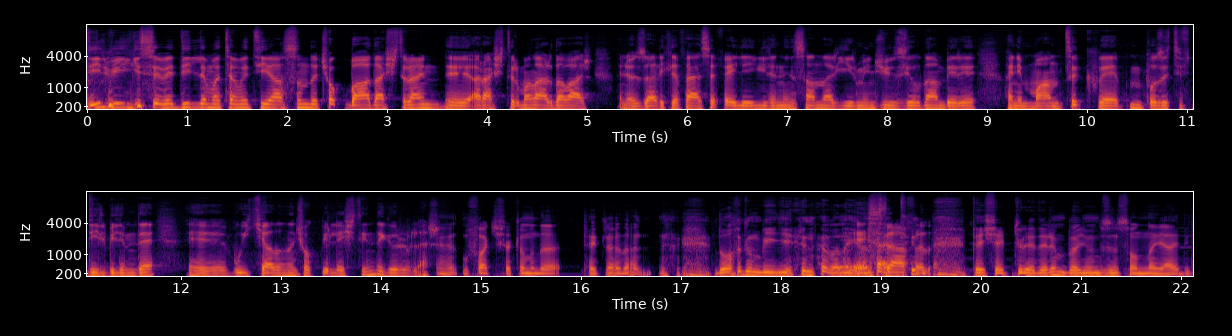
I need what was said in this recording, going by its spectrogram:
Dil bilgisi ve dille matematiği aslında çok bağdaştıran e, araştırmalar da var. Hani özellikle felsefeyle ilgilenen insanlar 20. yüzyıldan beri hani mantık ve pozitif dil bilimde e, bu iki alanın çok birleştiğini de görürler. Evet, ufak şakamı da tekrardan doğdum bilgilerini bana yönelttin. Estağfurullah. Teşekkür ederim. Bölümümüzün sonuna geldik.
